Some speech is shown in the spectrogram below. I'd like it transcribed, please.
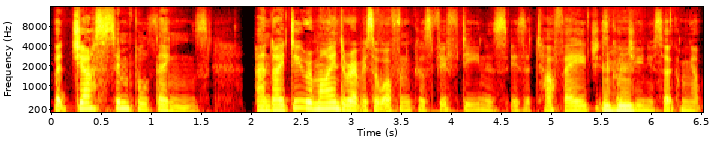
but just simple things and I do remind her every so often because 15 is, is a tough age. She's Mm-hmm. got junior cert coming up.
